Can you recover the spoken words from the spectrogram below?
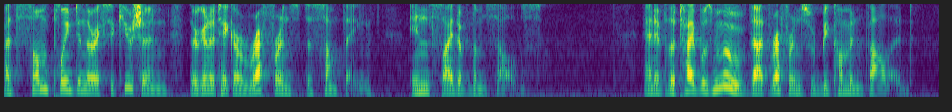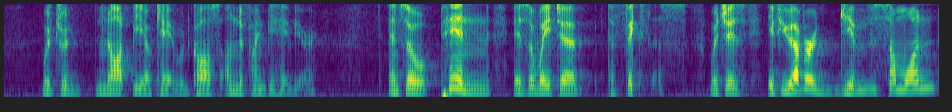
At some point in their execution, they're going to take a reference to something inside of themselves. And if the type was moved, that reference would become invalid which would not be okay. It would cause undefined behavior. And so pin is a way to, to fix this, which is if you ever give someone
